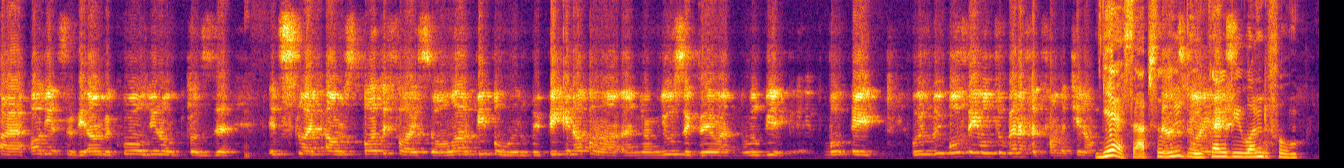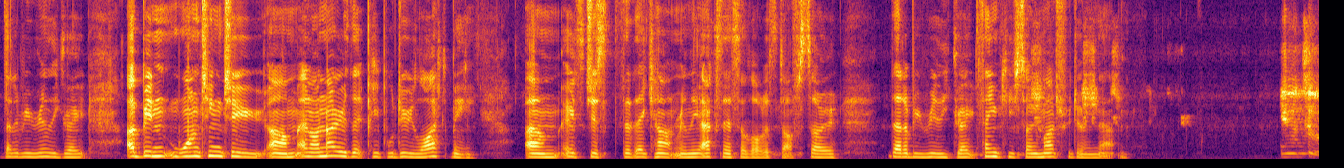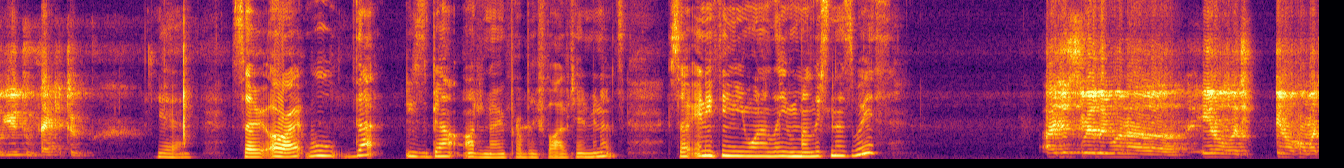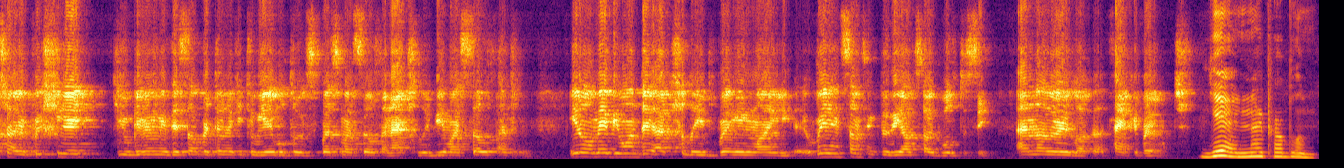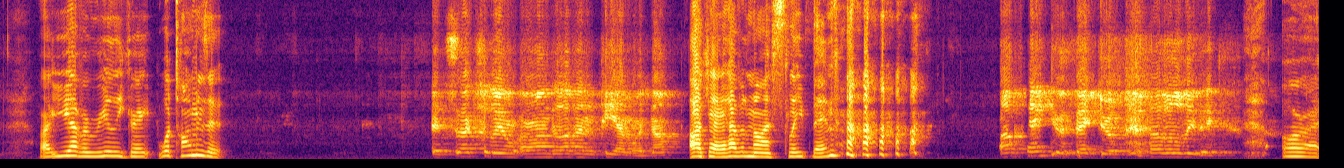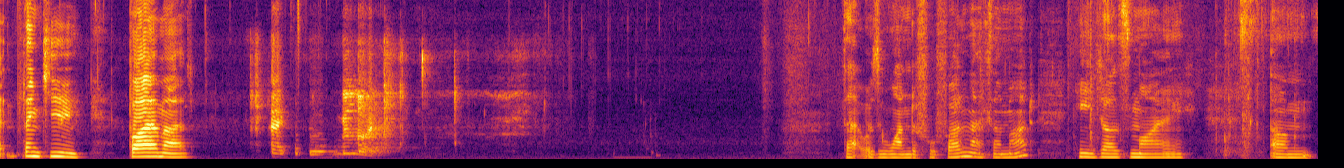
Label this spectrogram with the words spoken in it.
uh, audience in the Arabic world, you know, because uh, it's like our Spotify, so a lot of people will be picking up on, our, on your music there and we'll be, a, we'll be both able to benefit from it, you know. Yes, absolutely. That'd be wonderful. that'd be really great. I've been wanting to, um, and I know that people do like me. Um, it's just that they can't really access a lot of stuff. So that'll be really great. Thank you so much for doing that. You too, you too. Thank you too. Yeah. So, all right. Well, that is about, I don't know, probably five, ten minutes. So, anything you want to leave my listeners with? I just really wanna, you know, let you know how much I appreciate you giving me this opportunity to be able to express myself and actually be myself, and you know, maybe one day actually bringing my bringing something to the outside world to see. And I really love that. Thank you very much. Yeah, no problem. All right. You have a really great. What time is it? It's actually around 11 p.m. right now. Okay. Have a nice sleep then. Oh, thank you, thank you. Have a lovely day. all right. Thank you. Bye, Ahmad. Thank you. Goodbye. That was wonderful fun. That's Ahmad. He does my um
